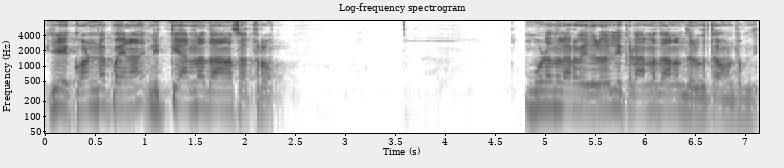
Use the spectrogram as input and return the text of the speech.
ఇదే కొండపైన నిత్య అన్నదాన సత్రం. మూడు వందల అరవై ఐదు రోజులు ఇక్కడ అన్నదానం జరుగుతూ ఉంటుంది.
